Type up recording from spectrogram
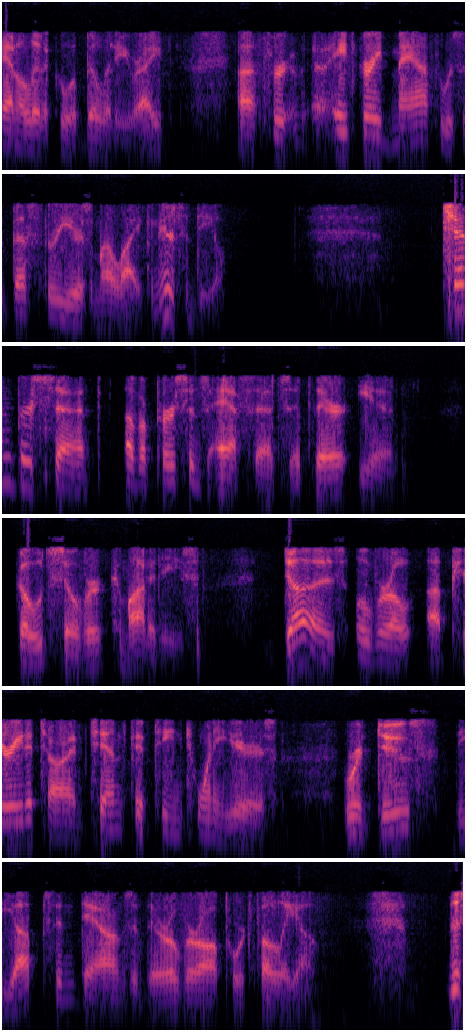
analytical ability, right? Uh, through, uh, eighth grade math was the best three years of my life. And here's the deal: ten percent of a person's assets, if they're in gold, silver, commodities, does over a, a period of time 10, 15, 20 years reduce the ups and downs of their overall portfolio. The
